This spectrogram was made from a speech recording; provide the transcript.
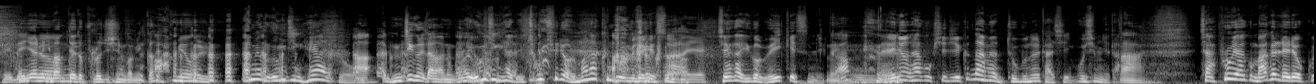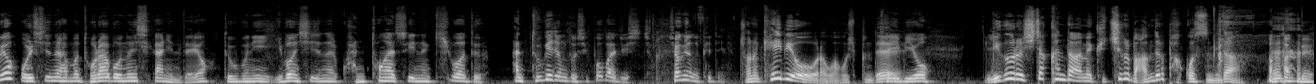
그 내년 한 이맘때도 불러주시는 겁니까? 한 명을 한 명을 응징해야죠. 아, 응징을 아, 당하는군요. 응징해야죠. 청취율이 얼마나 큰 도움이 되겠어요. 아, 예. 제가 이걸 왜 있겠습니까? 네. 네. 내년 한국 시리즈 끝나면 두 분을 다시 모십니다. 아, 자, 프로야구 막을 내렸고요. 올 시즌을 한번 돌아보는 시간인데요. 두 분이 이번 시즌을 관통할 수 있는 키워드 한 두 개 정도씩 뽑아주시죠. 정현우 PD님. 저는 KBO라고 하고 싶은데 KBO. 리그를 시작한 다음에 규칙을 마음대로 바꿨습니다. 네. 네.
